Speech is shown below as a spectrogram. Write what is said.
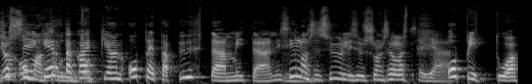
jos ei kerta tunto. kaikkiaan opeta yhtään mitään, niin silloin mm. se syyllisyys on sellaista se opittua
